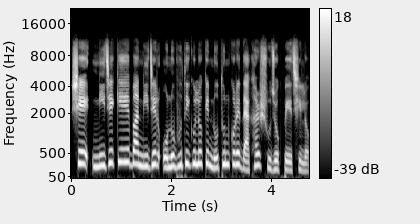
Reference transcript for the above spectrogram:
সে নিজেকে বা নিজের অনুভূতিগুলোকে নতুন করে দেখার সুযোগ পেয়েছিল।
